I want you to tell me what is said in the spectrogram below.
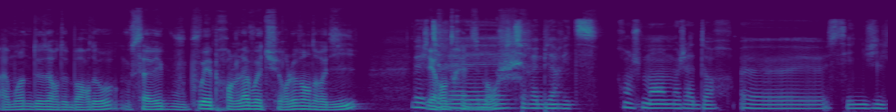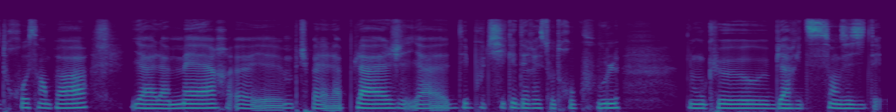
à moins de deux heures de Bordeaux, vous savez que vous pouvez prendre la voiture le vendredi. Ben, Et rentrer dimanche. Je dirais Biarritz. Franchement, moi j'adore. Euh, c'est une ville trop sympa. Il y a la mer, euh, tu peux aller à la plage, il y a des boutiques et des restos trop cool. Donc Biarritz, sans hésiter.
